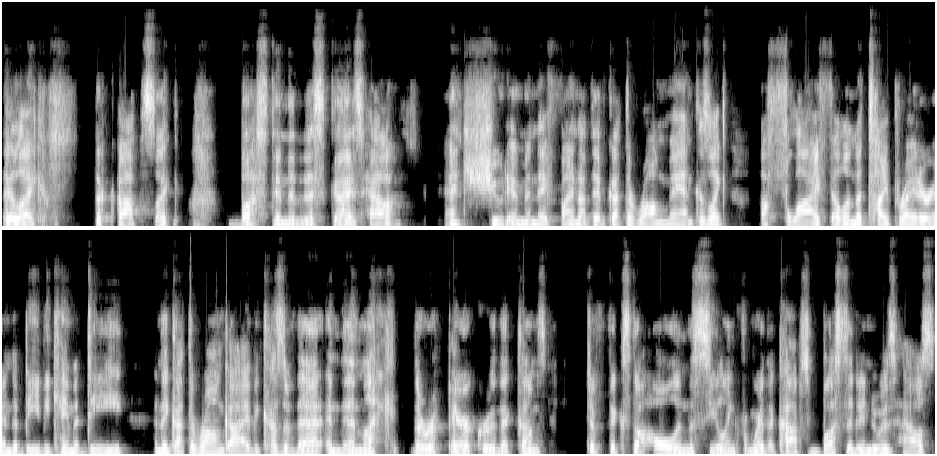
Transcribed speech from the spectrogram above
they like the cops like bust into this guy's house and shoot him and they find out they've got the wrong man because like a fly fell in the typewriter and the b became a d and they got the wrong guy because of that and then like the repair crew that comes to fix the hole in the ceiling from where the cops busted into his house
